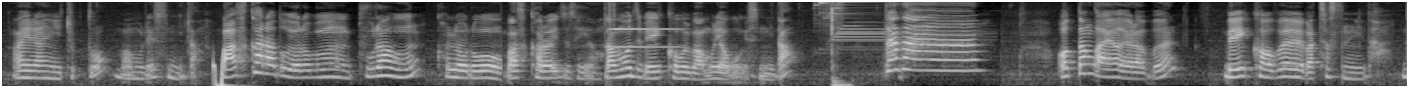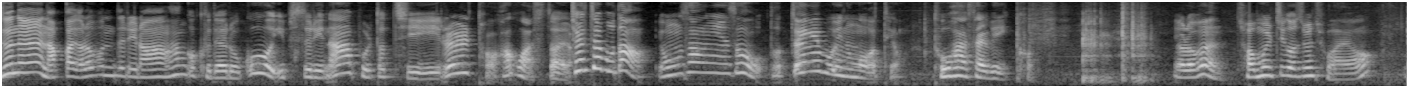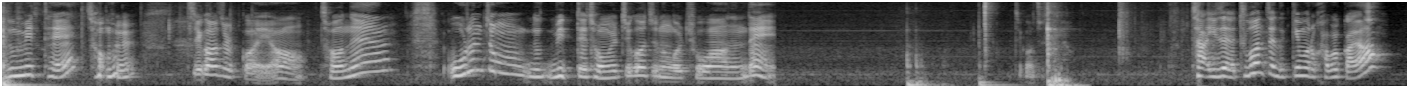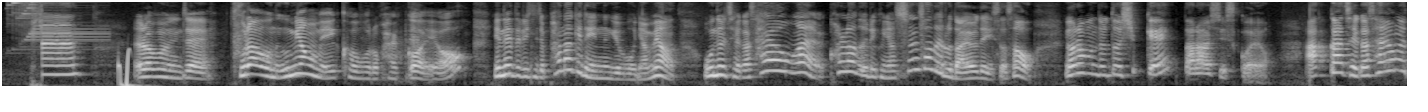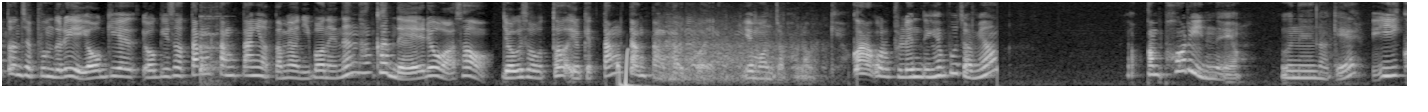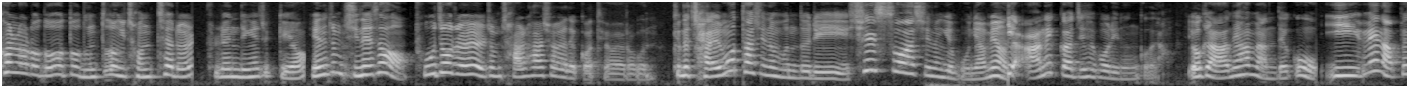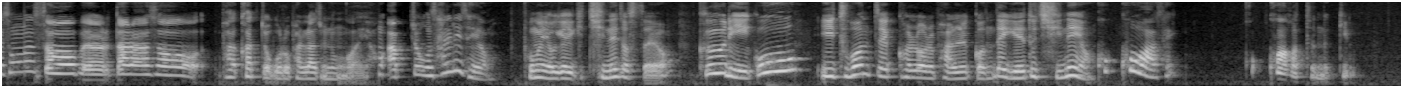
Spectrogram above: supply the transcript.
아이라인 이쪽도 마무리했습니다. 마스카라도 여러분 브라운 컬러로 마스카라 해주세요. 나머지 메이크업을 마무리하고 오겠습니다. 짜잔! 어떤가요, 여러분? 메이크업을 마쳤습니다. 눈은 아까 여러분들이랑 한 거 그대로고 입술이나 볼터치를 더 하고 왔어요. 실제보다 영상에서 더 쨍해 보이는 것 같아요. 도화살 메이크업. 여러분 점을 찍어주면 좋아요. 눈 밑에 점을 찍어줄 거예요. 저는 오른쪽 눈 밑에 점을 찍어주는 걸 좋아하는데 찍어주세요. 자 이제 두 번째 느낌으로 가볼까요? 짠! 여러분 이제 브라운 음영 메이크업으로 갈 거예요. 얘네들이 진짜 편하게 돼 있는 게 뭐냐면 오늘 제가 사용할 컬러들이 그냥 순서대로 나열돼 있어서 여러분들도 쉽게 따라할 수 있을 거예요. 아까 제가 사용했던 제품들이 여기에 여기서 땅땅땅이었다면 이번에는 한 칸 내려와서 여기서부터 이렇게 땅땅땅 바를 거예요. 얘 먼저 발라볼게요. 숟가락으로 블렌딩 해보자면 약간 펄이 있네요. 은은하게. 이 컬러로도 또 눈두덩이 전체를 블렌딩 해줄게요. 얘는 좀 진해서 조절을 좀 잘 하셔야 될 것 같아요, 여러분. 근데 잘못하시는 분들이 실수하시는 게 뭐냐면 이 안에까지 해버리는 거예요. 여기 안에 하면 안 되고 이 맨 앞에 속눈썹을 따라서 바깥쪽으로 발라주는 거예요. 앞쪽은 살리세요. 보면 여기가 이렇게 진해졌어요. 그리고 이 두 번째 컬러를 바를 건데 얘도 진해요. 코코아색? 코코아 같은 느낌?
